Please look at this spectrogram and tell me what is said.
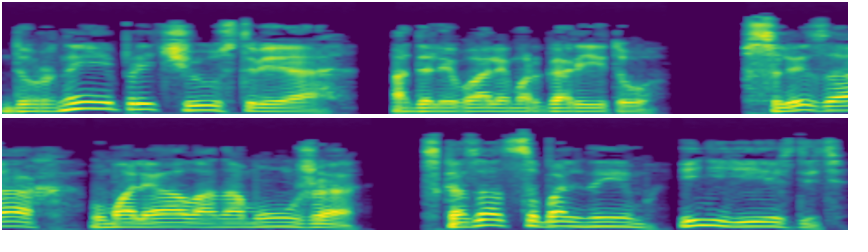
Дурные предчувствия одолевали Маргариту. В слезах умоляла она мужа сказаться больным и не ездить.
